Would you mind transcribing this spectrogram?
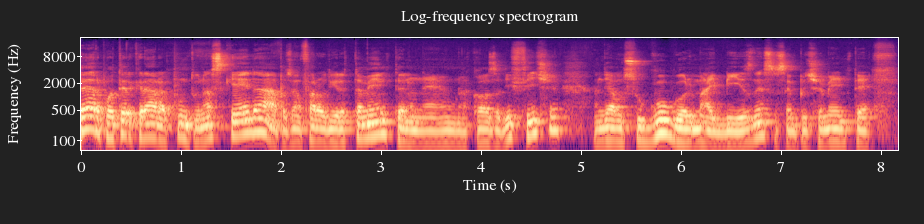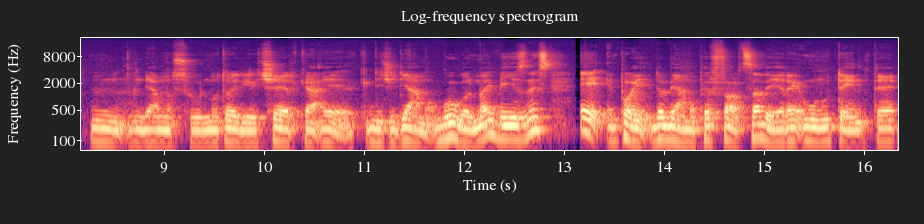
Per poter creare appunto una scheda possiamo farlo direttamente, non è una cosa difficile, andiamo su Google My Business, semplicemente mm, andiamo sul motore di ricerca e digitiamo Google My Business e poi dobbiamo per forza avere un utente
